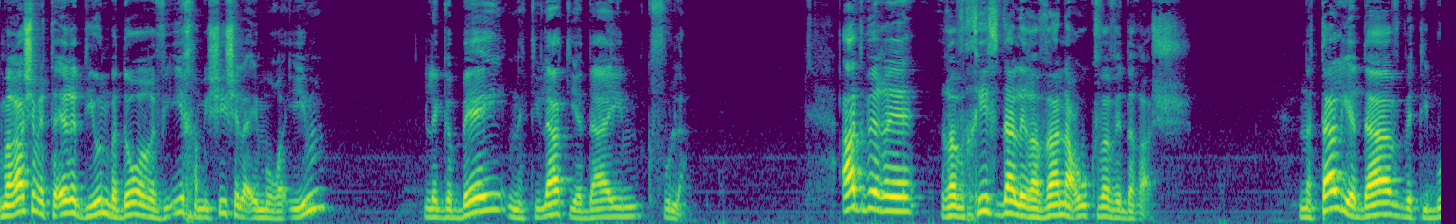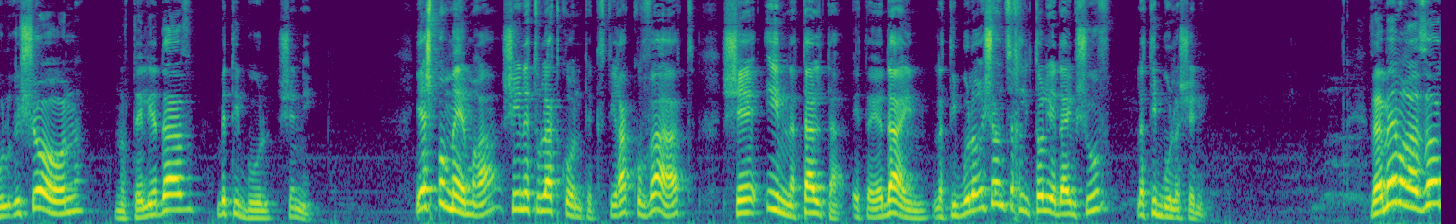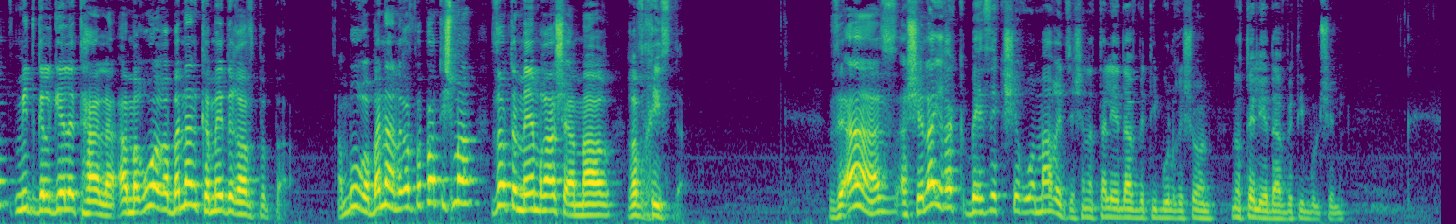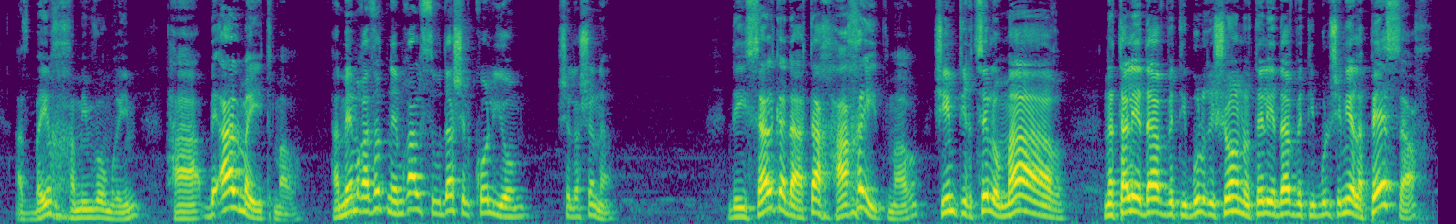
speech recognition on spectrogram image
גמרא שמתארת דיון בדור הרביעי-חמישי של האמוראים לגבי נטילת ידיים כפולה. עד ברא רב חיסדא לרבן עוקבא ודרש. נטל ידיו בטיבול ראשון נוטל ידיו בטיבול שני. יש פה ממרה שהיא נטולת קונטקסט, היא רק קובעת שאם נטלת את הידיים לטיבול הראשון צריך ליטול ידיים שוב לטיבול השני. והממרה הזאת מתגלגלת הלאה. אמרו הרבנן קמא דרב פפא. אמרו רבנן רב פפא תשמע, זאת הממרה שאמר רב חיסדא. ואז השאלה היא רק באיזה הקשר הוא אמר את זה, שנטל ידיו בטיבול ראשון, נוטל ידיו בטיבול שני. אז באים חכמים ואומרים, הבעלמא יתמר. הממרה הזאת נאמרה על סעודה של כל יום של השנה. דאיסלקא דעתך הכא יתמר, שאם תרצה לומר נטל ידיו בטיבול ראשון, נוטל ידיו בטיבול שני על הפסח,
